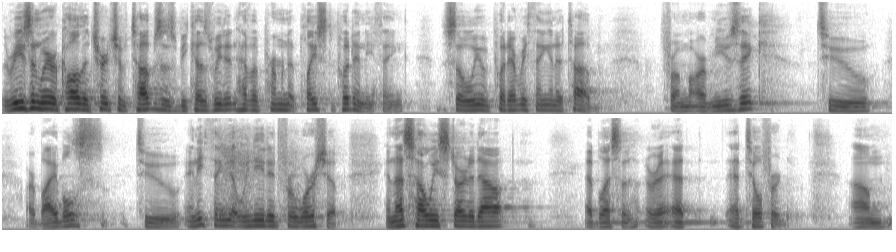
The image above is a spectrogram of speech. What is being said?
The reason we were called the Church of Tubs is because we didn't have a permanent place to put anything. So we would put everything in a tub, from our music to our Bibles to anything that we needed for worship. And that's how we started out at Blessed or at, at Tilford. Um,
